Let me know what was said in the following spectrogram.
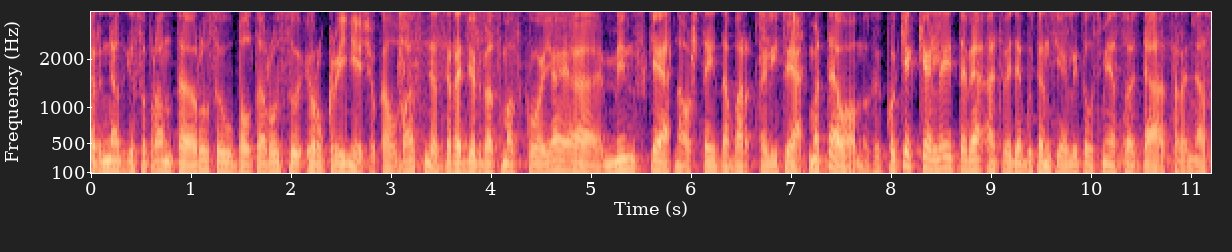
ir netgi supranta rusų, baltarusų ir ukrainiečių kalbas, nes yra dirbęs Maskvoje, Minske. Na, už tai dabar Alytuje. Mateo, kokie keliai tave atvedė būtent į Alytaus miesto teatrą, nes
